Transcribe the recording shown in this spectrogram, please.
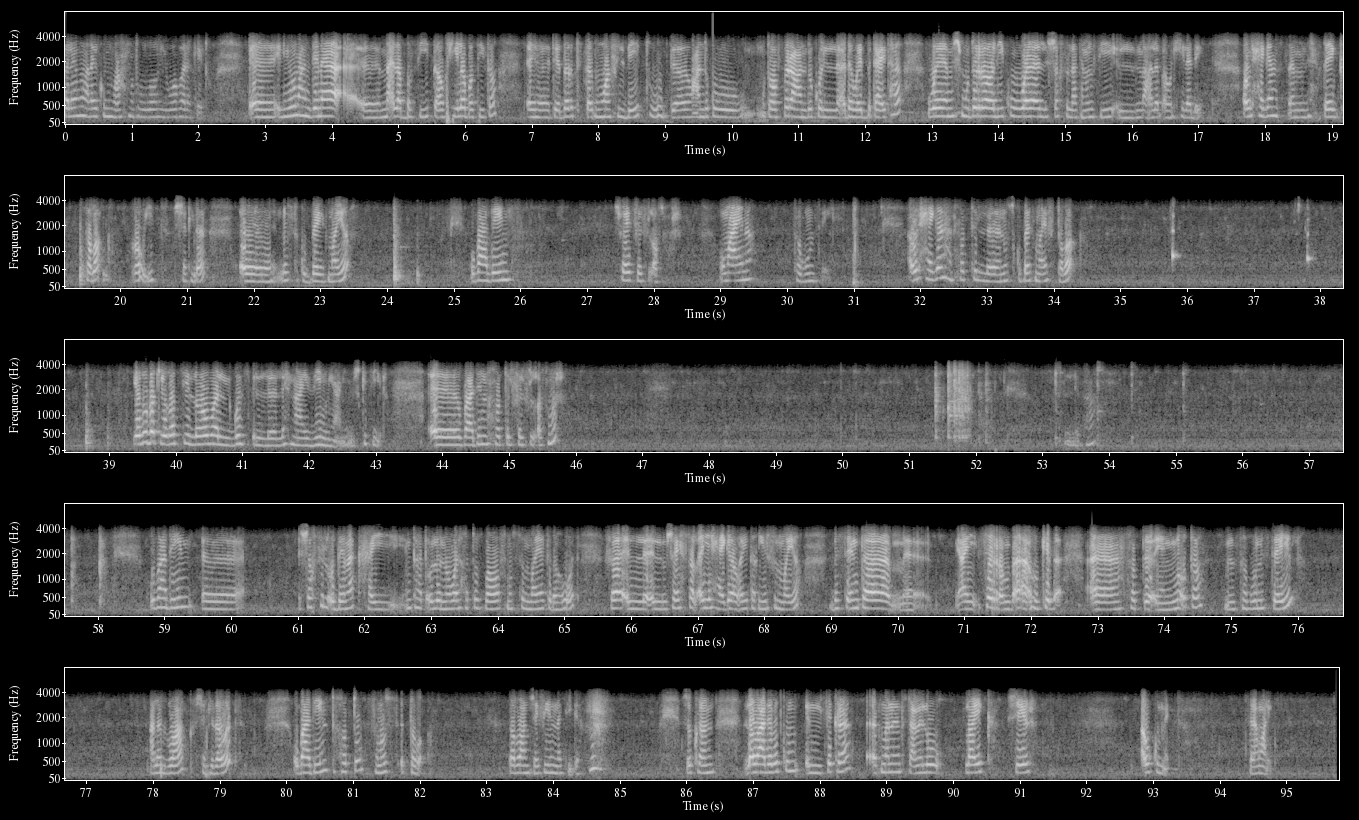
السلام عليكم ورحمة الله وبركاته. آه اليوم عندنا آه مقلب بسيط أو حيلة بسيطة آه تقدروا تستخدموها في البيت وعندكم متوفرة عندكم الأدوات بتاعتها ومش مضرة ليكوا ولا للشخص اللي هتعملوا فيه المقلب أو الحيلة دي. أول حاجة بنحتاج طبق غويط بالشكل ده آه نص كوباية مية وبعدين شوية فلفل أسمر ومعانا صابون سائل. أول حاجة هنحط نص كوباية مية في الطبق. يا دوبك يغطي اللي هو الجزء اللي إحنا عايزينه يعني مش كتير. آه وبعدين نحط الفلفل الأسمر. نقلبها. وبعدين آه الشخص اللي قدامك حي... انت هتقوله إن هو يحط صباعه في نص المية كده اهوت. فمش هيحصل أي حاجة أو أي تغيير في المية. بس انت م- يعني سرا بقى أو كده. آه، هتحط يعني نقطة من الصابون السائل على صباعك بالشكل دوت. وبعدين تحطه في نص الطبق طبعا شايفين النتيجة. شكرا. لو عجبتكم الفكرة أتمنى انكم تعملوا like share أو comment السلام عليكم.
